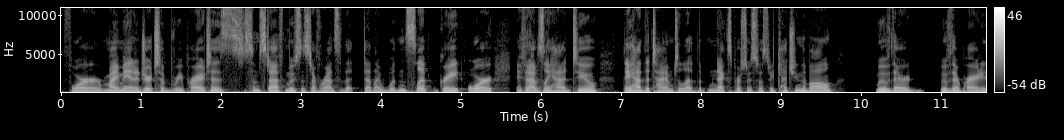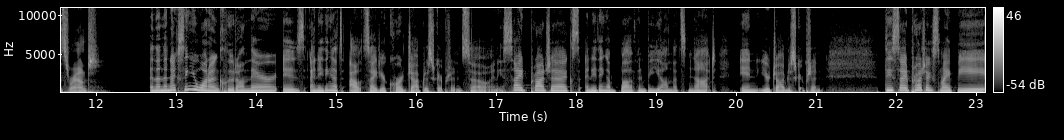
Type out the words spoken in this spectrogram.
for my manager to reprioritize some stuff, move some stuff around so that deadline wouldn't slip, great. Or if it absolutely had to, they had the time to let the next person who's supposed to be catching the ball move their move their priorities around. And then the next thing you want to include on there is anything that's outside your core job description. So any side projects, anything above and beyond that's not in your job description. These side projects might be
